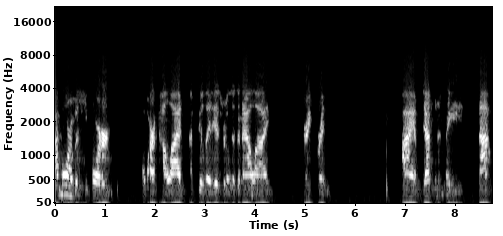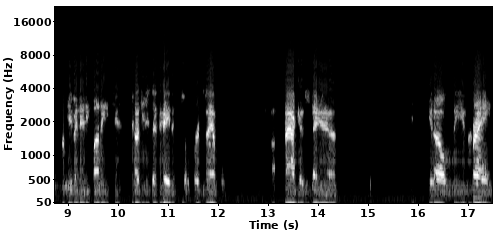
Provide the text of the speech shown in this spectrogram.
I'm more of a supporter of our allies. I feel that Israel is an ally. Great Britain. I am definitely not giving any money to countries that hate it. So, for example, uh, Pakistan, you know, the Ukraine.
